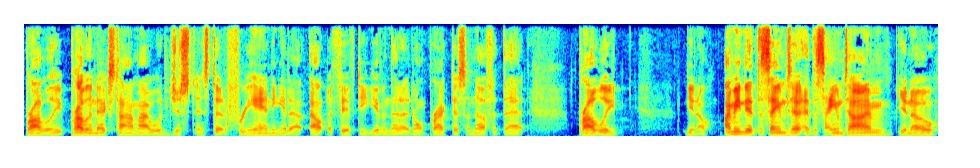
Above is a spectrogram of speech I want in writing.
probably probably next time I would just instead of freehanding it out, out to fifty, given that I don't practice enough at that, probably you know I mean at the same t- at the same time you know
